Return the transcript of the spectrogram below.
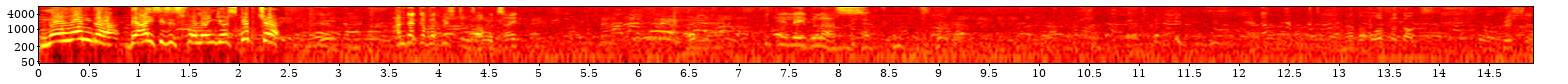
No wonder the ISIS is following your scripture. Undercover Christians, I would say. Quickly label us. Another Orthodox Christian.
